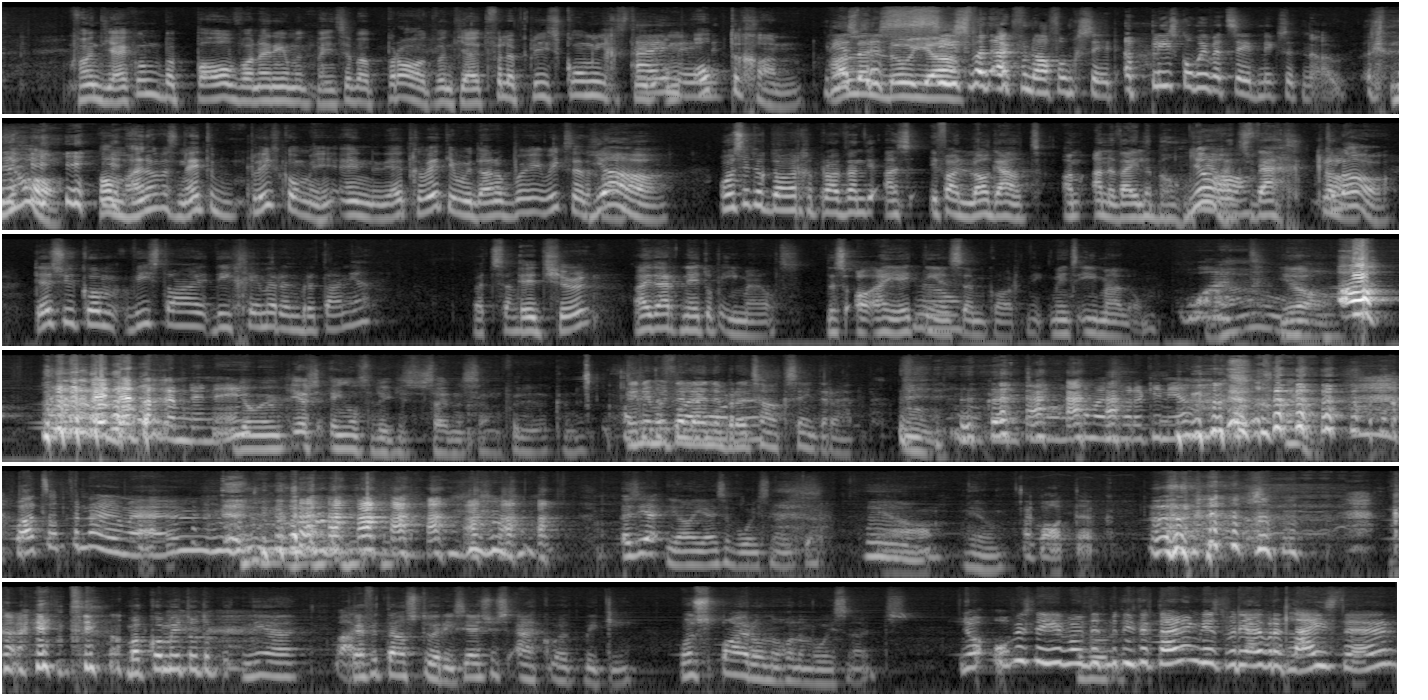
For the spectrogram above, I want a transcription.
Want jy kon bepaal wanneer jy met mense wou praat, want jy het vir hulle please kom hier gestuur om Amen. op te gaan. Halleluja. Presies wat ek vandag van gesê het. 'n Please kom hier wat sê mix it nou. Ja, maar myne was net 'n please kom hier en jy het geweet jy moet dan op die mixer gaan. Ja. Ons het ook daaroor gepraat want as if I log out, I'm unavailable. Ja. Ek's weg. Klaar. klaar. Dis hoekom wie is daai die gemmer in Brittanje? Wat sing? Ed Sheeran. Hy werk net op e-mails. Dis al hy het nie Ja. 'n SIM-kaart nie. Mense e-mail hom. What? Wow. Ja. Net dit begin doen, hè. Jy moet eers Engelse liedjies vir syne sing vir die kinders. En jy te moet hulle in 'n. Britse aksent rap. Mm. Okay, kom maar vir ek nie. What's up vir nou, man? Is jy ja, jy's 'n voice noter. Ja, Ja. ek haat dit. Kan dit? Maar kom net tot op nee, Wat? jy vertel stories. Jy's soos ek ook bietjie. Ons spiral nog in voice notes. Ja, obviously, want dit moet entertaining wees vir die ou wat dit luister.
